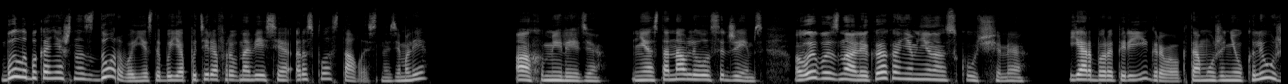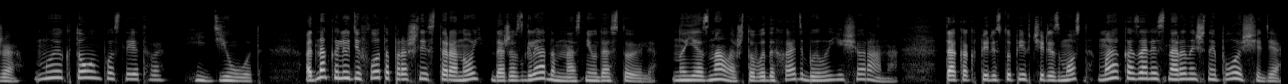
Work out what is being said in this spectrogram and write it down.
Было бы, конечно, здорово, если бы я, потеряв равновесие, распласталась на земле. «Ах, миледи!» — не останавливался Джеймс. «Вы бы знали, как они мне наскучили!» Ярборо переигрывал, к тому же неуклюже. Ну и кто он после этого? Идиот. Однако люди флота прошли стороной, даже взглядом нас не удостоили. Но я знала, что выдыхать было еще рано, так как, переступив через мост, мы оказались на рыночной площади,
